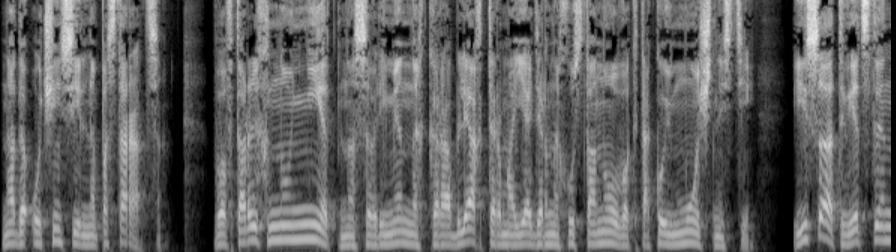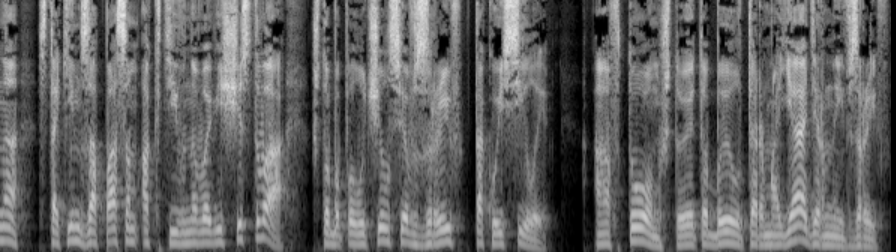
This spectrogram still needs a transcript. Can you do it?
надо очень сильно постараться. Во-вторых, ну нет на современных кораблях термоядерных установок такой мощности и, соответственно, с таким запасом активного вещества, чтобы получился взрыв такой силы. А в том, что это был термоядерный взрыв,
